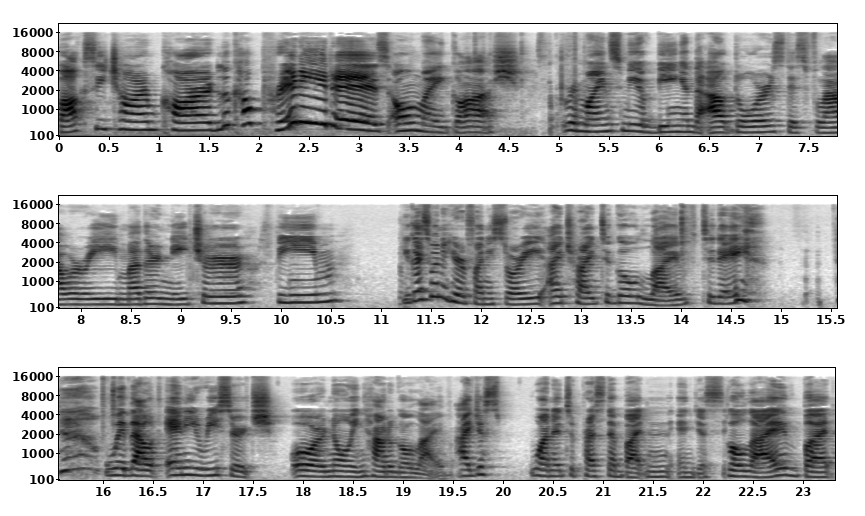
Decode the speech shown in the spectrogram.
BoxyCharm card. Look how pretty it is. Oh my gosh. Reminds me of being in the outdoors, this flowery Mother Nature theme. You guys want to hear a funny story? I tried to go live today without any research or knowing how to go live. I just wanted to press the button and just go live, but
